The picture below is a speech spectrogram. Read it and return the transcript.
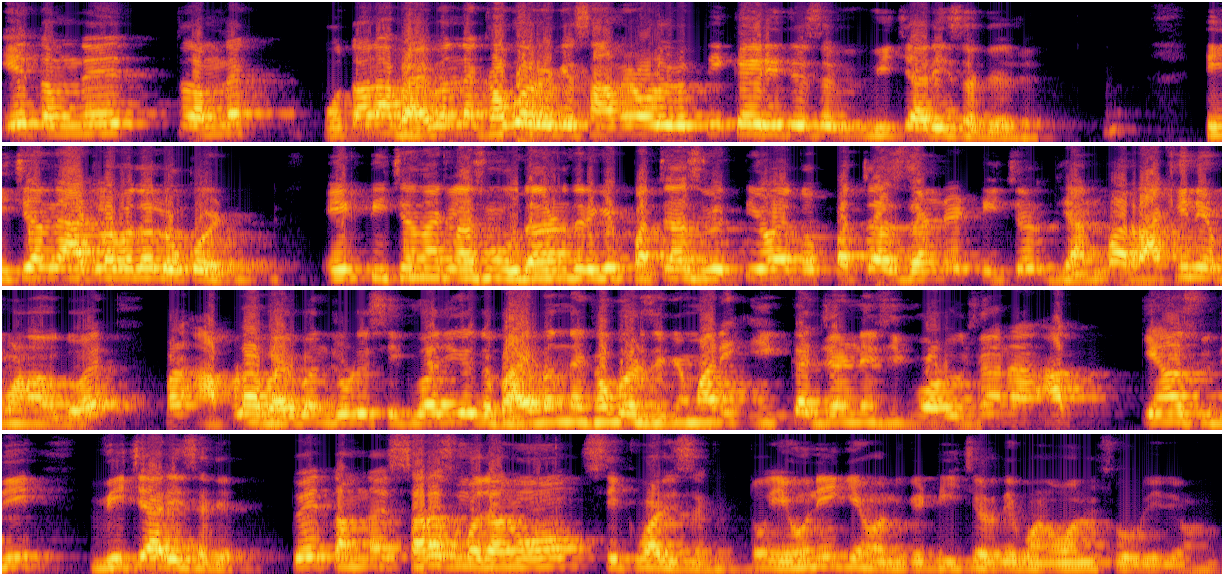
એ તમને તમને પોતાના ભાઈબંધને ખબર હોય કે સામેવાળો વ્યક્તિ કઈ રીતે વિચારી શકે છે. ટીચરને આટલા બધા લોકો. એક ટીચરના ક્લાસમાં ઉદાહરણ તરીકે પચાસ વ્યક્તિ હોય તો પચાસ જણને ટીચર ધ્યાનમાં રાખીને ભણાવતો હોય. પણ આપણા ભાઈબંધ જોડે શીખવા જઈએ તો ભાઈબંધને ખબર છે કે મારે એક જ જણને શીખવાડવું છે અને આ ક્યાં સુધી વિચારી શકે. તો એ તમને સરસ મજાનું શીખવાડી શકે. તો એવું નહીં કહેવાનું કે ટીચરથી ભણવાનું છોડી દેવાનું.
